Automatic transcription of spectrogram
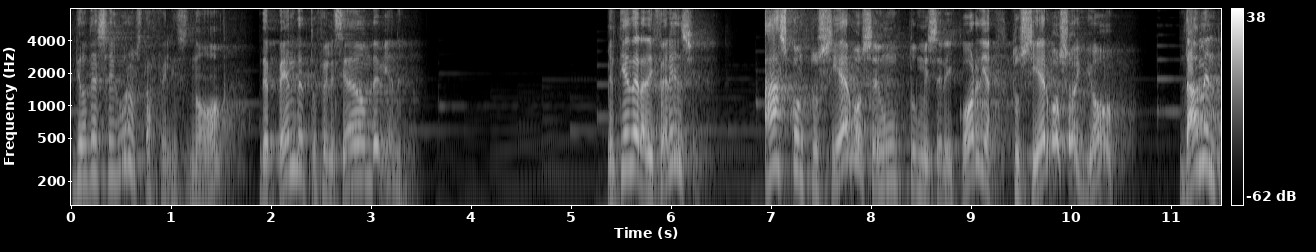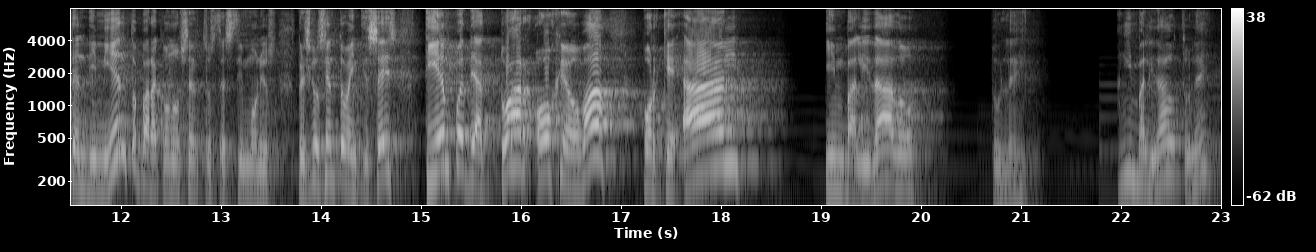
Dios de seguro está feliz. No, depende de tu felicidad de dónde viene. ¿Me entiende la diferencia? Haz con tu siervo según tu misericordia. Tu siervo soy yo. Dame entendimiento para conocer tus testimonios. Versículo 126. Tiempo es de actuar, oh Jehová, porque han invalidado tu ley. Han invalidado tu ley.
